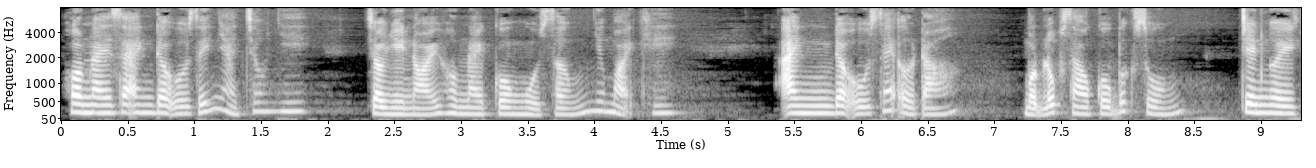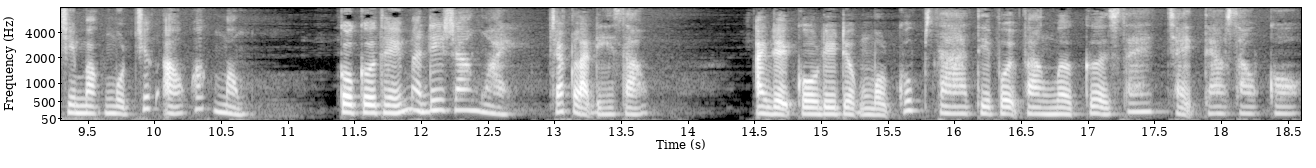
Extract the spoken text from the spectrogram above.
Hôm nay sẽ anh đậu dưới nhà Châu Nhi. Châu Nhi nói hôm nay cô ngủ sớm như mọi khi. Anh đậu sẽ ở đó. Một lúc sau cô bước xuống, trên người chỉ mặc một chiếc áo khoác mỏng. Cô cứ thế mà đi ra ngoài, chắc là đi dạo. Anh đợi cô đi được một khúc xa thì vội vàng mở cửa xe chạy theo sau cô.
